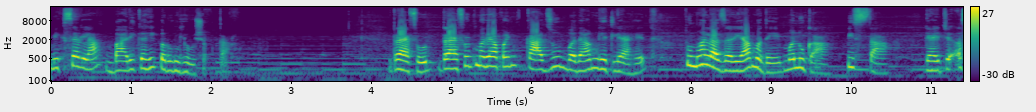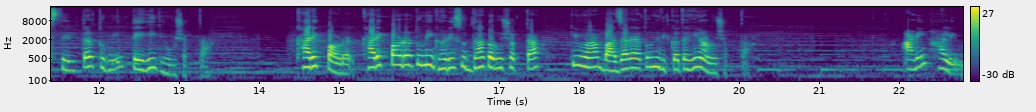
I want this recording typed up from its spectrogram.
मिक्सरला बारीकही करून घेऊ शकता. ड्रायफ्रूट. ड्रायफ्रूटमध्ये आपण काजू बदाम घेतले आहेत. तुम्हाला जर यामध्ये मनुका पिस्ता घ्यायचे असतील तर तुम्ही तेही घेऊ शकता. खारीक पावडर. खारीक पावडर तुम्ही घरीसुद्धा करू शकता. किंवा बाजारातून विकतही आणू शकता. आणि हालीम.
